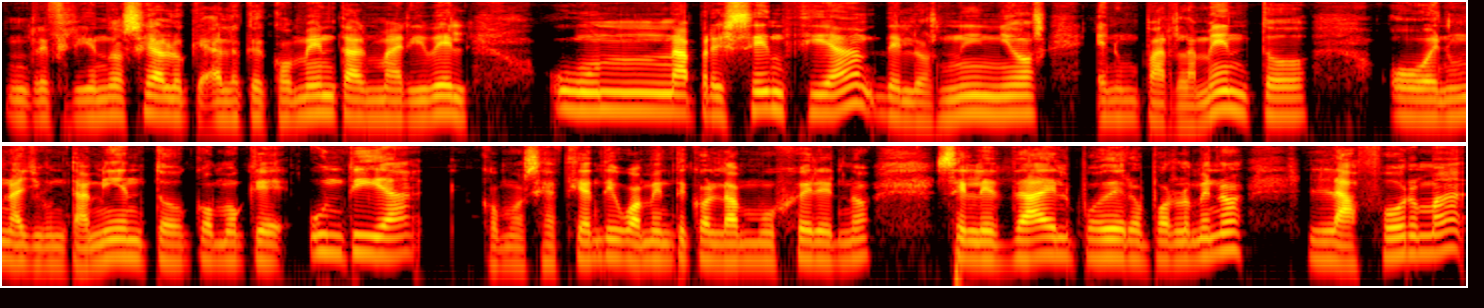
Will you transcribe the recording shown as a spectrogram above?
refiriéndose a lo que, a lo que comentas, Maribel, una presencia de los niños en un parlamento o en un ayuntamiento, como que un día como se hacía antiguamente con las mujeres, ¿no? Se les da el poder o por lo menos la forma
